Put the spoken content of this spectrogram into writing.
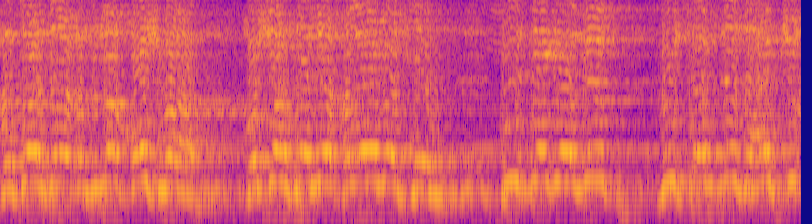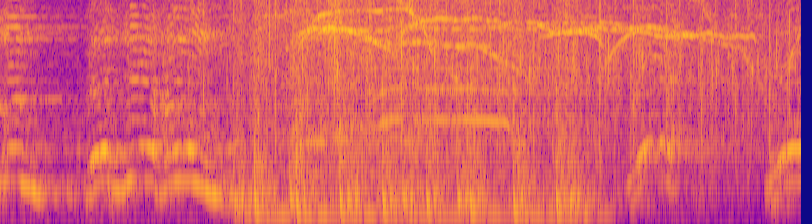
kaçarsa arkasından koşma. Koşarsan yakalayamazsın. Biz de geldik, müşterimize sahip çıkın ve bizi yakalayın. Ve, ve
